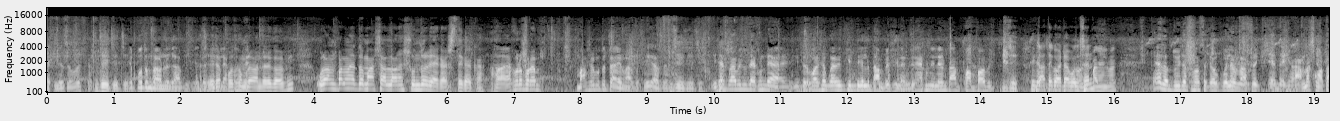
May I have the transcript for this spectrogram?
রেখলেছে বুঝছেন জি। জি জি প্রথম রাউন্ডের গাবি এদের এটা প্রথম। রাউন্ডের গাভী। উড়ান পালানে তো মাশাআল্লাহ অনেক সুন্দর র্যাক আসছে কাকা। হ্যাঁ এখনও পরে মাসের মতো টাইম আছে ঠিক আছে? জি জি জি। এসব গাবি যদি এখন নেয় ঈদের পরে সব গাবি কিনতে গেলে দাম বেশি লাগবে। এখন নিলে দাম কম পাবে। জি? দাঁতে কয়টা বলছেন? এ তো দুই দাঁত কইলাম না আছে এ দেখে আমরা কথা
